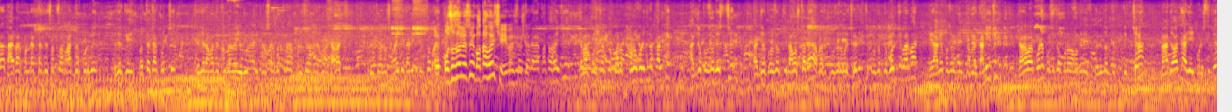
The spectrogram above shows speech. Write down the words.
না। ড্রাইভার কন্ট্রাক্টরদের সবসময় মারধর করবে এদেরকে অত্যাচার করছে সেই জন্য আমাদের কীভাবে এই রুটটি পরিষ্কার করছে না পরিষেবা আমরা জানাচ্ছি সবাইকে জানিয়ে প্রশাসনের সঙ্গে কথা হয়েছে কথা হয়েছে এবার প্রশাসনকে ফলো করেছিলাম কালকে আজকে প্রশাসন এসছে জন্য প্রশাসন কী ব্যবস্থা নেয় আমরা প্রশাসনের উপরে ছেড়ে দিচ্ছি প্রশাসনকে বলছি বারবার এর আগে প্রশাসনকে আমরা জানিয়েছি জানাবার পরে প্রশাসন কোনো আমাদের দিচ্ছে না। না দেওয়াতে আজ এই পরিস্থিতিতে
